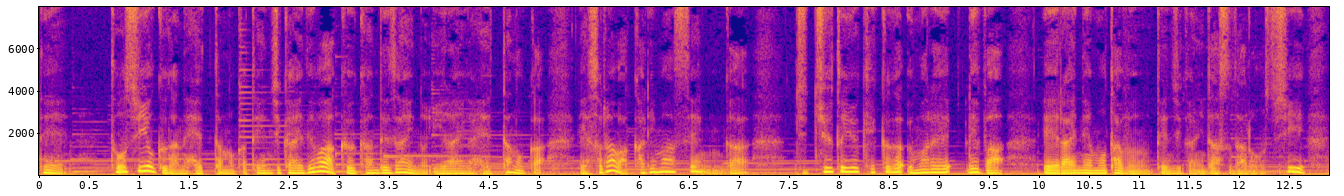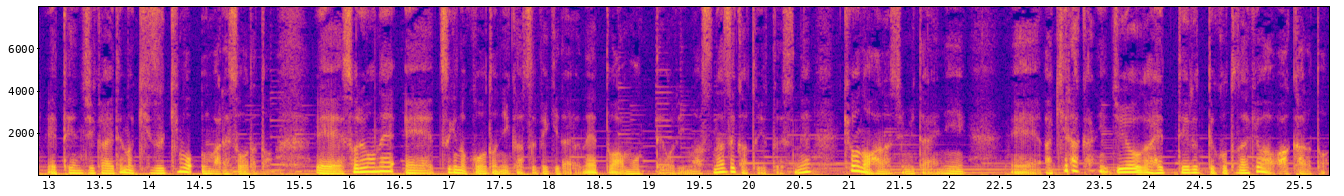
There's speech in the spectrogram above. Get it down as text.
で投資意欲がね減ったのか展示会では空間デザインの依頼が減ったのか、えそれは分かりませんが受注という結果が生まれれば、えー、来年も多分展示会に出すだろうし、えー、展示会での気づきも生まれそうだと、えー、それをね、え次の行動に生かすべきだよねとは思っております。なぜかというとですね今日のお話みたいに、え明らかに需要が減っているってことだけは分かると。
